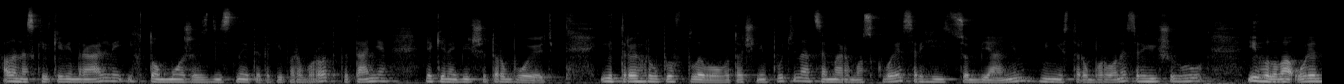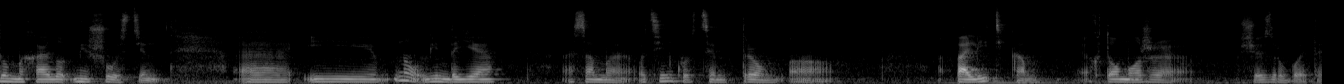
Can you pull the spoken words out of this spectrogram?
Але наскільки він реальний і хто може здійснити такий переворот, питання, які найбільше турбують. І три групи впливу в оточенні Путіна це мер Москви Сергій Собянін, міністр оборони Сергій Шойгу і голова уряду Михайло Мішустін. Е, і ну, він дає е, саме оцінку цим трьом е, політикам, хто може щось зробити.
